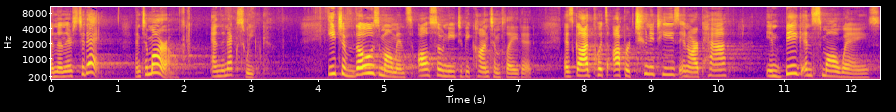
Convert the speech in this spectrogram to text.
And then there's today, and tomorrow, and the next week. Each of those moments also need to be contemplated as God puts opportunities in our path in big and small ways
